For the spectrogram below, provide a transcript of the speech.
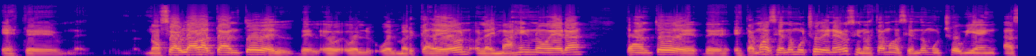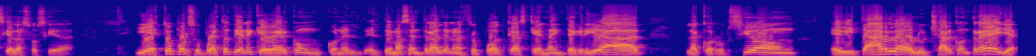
este, no se hablaba tanto del, del o, el, o, el, mercadeo, o la imagen no era tanto de, de, estamos haciendo mucho dinero, sino estamos haciendo mucho bien hacia la sociedad. Y esto, por supuesto, tiene que ver con, el, tema central de nuestro podcast, que es la integridad, la corrupción, evitarla o luchar contra ella.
